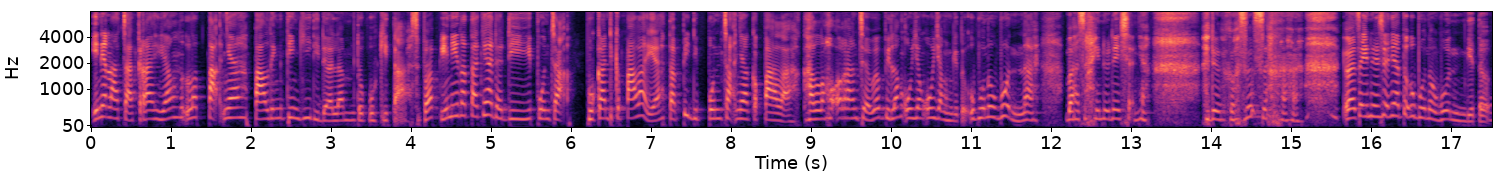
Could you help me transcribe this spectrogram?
inilah cakra yang letaknya paling tinggi di dalam tubuh kita. Sebab ini letaknya ada di puncak, bukan di kepala ya, tapi di puncaknya kepala. Kalau orang Jawa bilang uyang-uyang gitu, ubun-ubun. Nah, bahasa Indonesianya, aduh kok susah. bahasa Indonesianya tuh ubun-ubun gitu.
